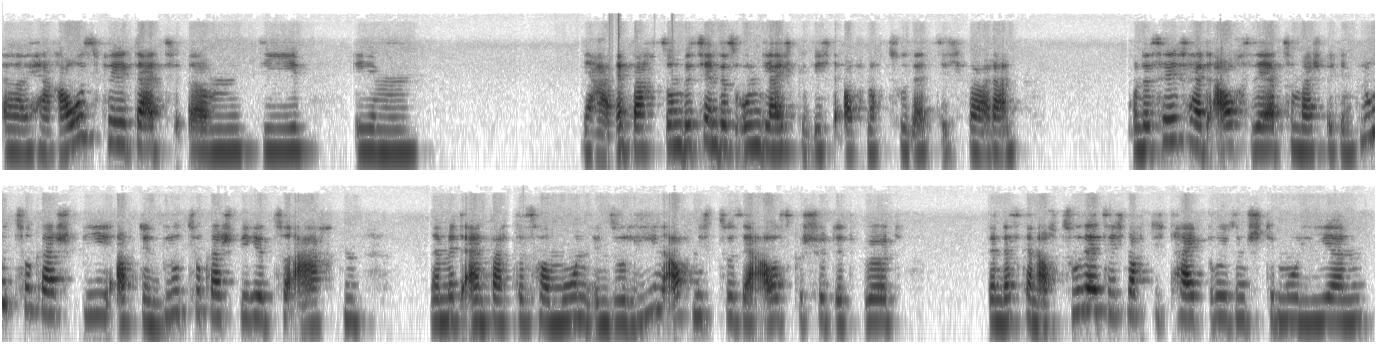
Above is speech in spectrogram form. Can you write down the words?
äh, herausfiltert, ähm, die eben ja einfach so ein bisschen das Ungleichgewicht auch noch zusätzlich fördern. Und es hilft halt auch sehr, zum Beispiel den Blutzuckerspiegel, auf den Blutzuckerspiegel zu achten, damit einfach das Hormon Insulin auch nicht zu sehr ausgeschüttet wird. Denn das kann auch zusätzlich noch die Teigdrüsen stimulieren.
